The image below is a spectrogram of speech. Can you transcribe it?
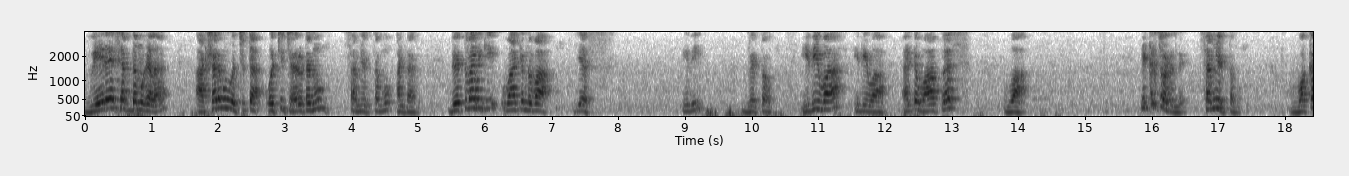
వేరే శబ్దము గల అక్షరము వచ్చుట వచ్చి చేరుటను సంయుక్తము అంటారు. ద్విత్వానికి వా కింద వా ఎస్ ఇది ద్విత్వం. ఇది వా ఇది వా అంటే వా ప్లస్ వా. ఇక్కడ చూడండి సంయుక్తము. ఒక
